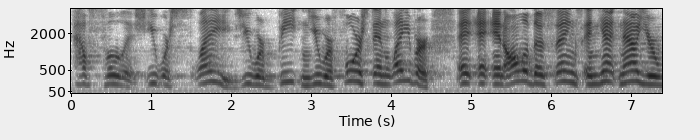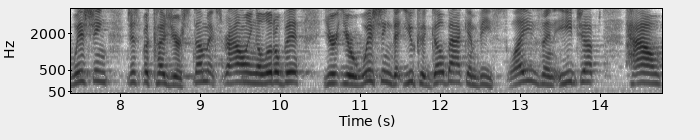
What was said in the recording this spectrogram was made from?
How foolish. You were slaves. You were beaten. You were forced in labor and, and, and, all of those things. And yet now you're wishing, just because your stomach's growling a little bit, you're, you're wishing that you could go back and be slaves in Egypt. How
